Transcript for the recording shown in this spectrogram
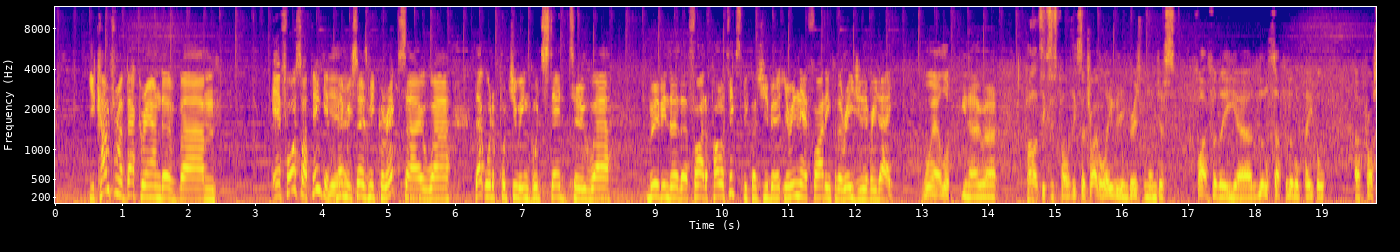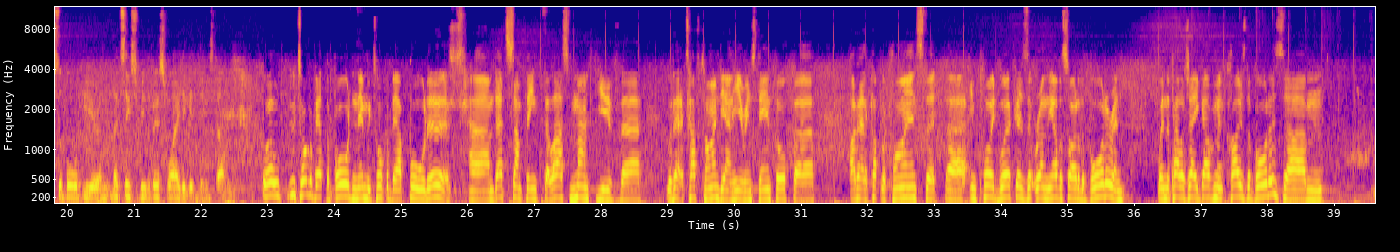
you come from a background of um, Air Force, I think, if Yeah. memory serves me correct. So uh, that would have put you in good stead to uh, move into the fight of politics because you- you're in there fighting for the region every day. Well, look, you know, uh, politics is politics. I try to leave it in Brisbane and just fight for the uh, little stuff for little people across the board here, and that seems to be the best way to get things done. Well, we talk about the board and then we talk about borders. Um, that's something the last month you've uh, we've had a tough time down here in Stanthorpe. Uh, I've had a couple of clients that uh, employed workers that were on the other side of the border, and when the Palaszczuk government closed the borders, um,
